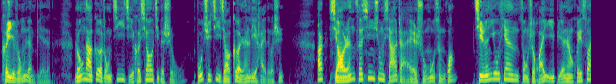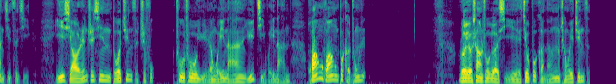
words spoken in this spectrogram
可以容忍别人，容纳各种积极和消极的事物，不去计较个人利害得失；而小人则心胸狭窄，鼠目寸光，杞人忧天，总是怀疑别人会算计自己，以小人之心夺君子之腹，处处与人为难，与己为难，惶惶不可终日。”若有上述恶习，就不可能成为君子。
